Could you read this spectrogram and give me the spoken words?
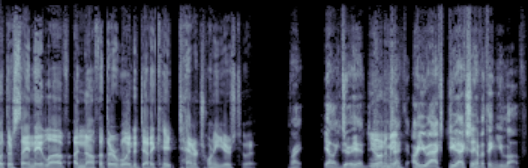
what they're saying they love enough that they're willing to dedicate 10 or 20 years to it. Right. Yeah. Like, yeah, you know what. I mean? Are you act? Do you actually have a thing you love?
